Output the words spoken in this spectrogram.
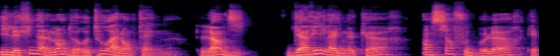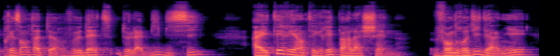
Il est finalement de retour à l'antenne. Lundi, Gary Lineker, ancien footballeur et présentateur vedette de la BBC, a été réintégré par la chaîne. Vendredi dernier,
